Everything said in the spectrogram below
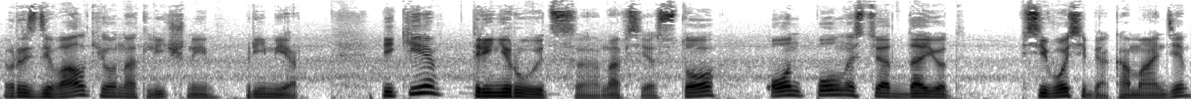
в раздевалке он отличный пример. Пике тренируется на все 100, он полностью отдает всего себя команде.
